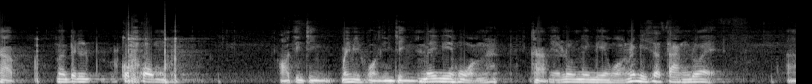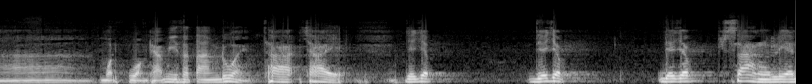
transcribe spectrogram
ครับ มันเป็นกลมอ๋อจริง ๆ ไม่มีห่วงจริง ๆ ไม่มีห่วงนะครับเนี่ยรุ่นไม่มีห่วงแล้วมีสตางค์ด้วยๆอ่า หมดห่วงแถมมีสตางค์ด้วย ถ้าใช่ เดี๋ยวจะ เดี๋ยวจะ เดี๋ยวจะสร้างเหรียญ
